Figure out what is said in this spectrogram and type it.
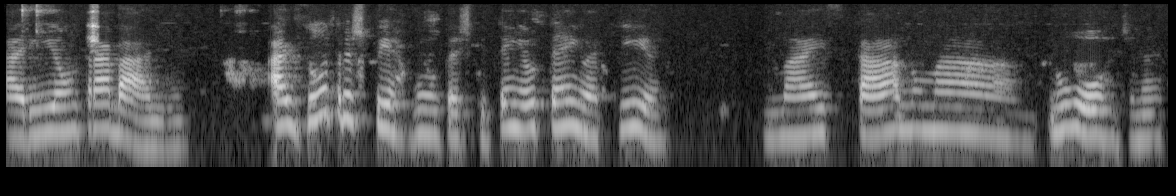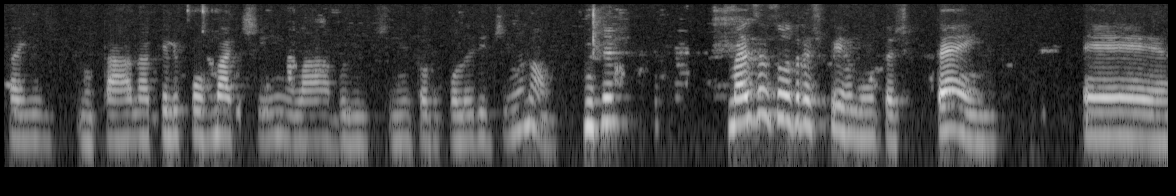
Faria um trabalho. As outras perguntas que tem, eu tenho aqui, mas está numa no Word, né? Tá em, não está naquele formatinho lá, bonitinho, todo coloridinho, não. mas as outras perguntas que tem, é,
